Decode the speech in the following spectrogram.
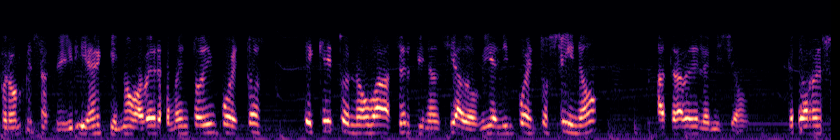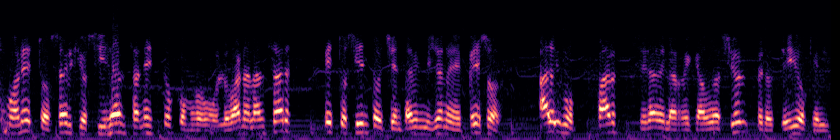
promesa te diría es que no va a haber aumento de impuestos, es que esto no va a ser financiado vía el impuesto, sino a través de la emisión. Pero resumo en esto, Sergio, si lanzan esto como lo van a lanzar, estos 180 mil millones de pesos, algo parte será de la recaudación, pero te digo que el,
